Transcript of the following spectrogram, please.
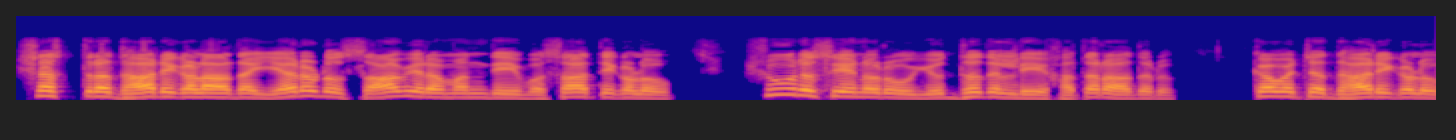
ಶಸ್ತ್ರಧಾರಿಗಳಾದ ಎರಡು ಸಾವಿರ ಮಂದಿ ವಸಾತಿಗಳು ಶೂರಸೇನರು ಯುದ್ಧದಲ್ಲಿ ಹತರಾದರು. ಕವಚಧಾರಿಗಳು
